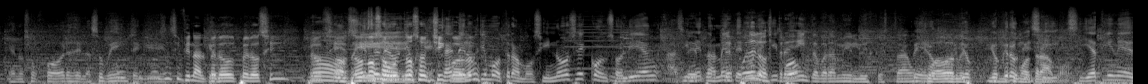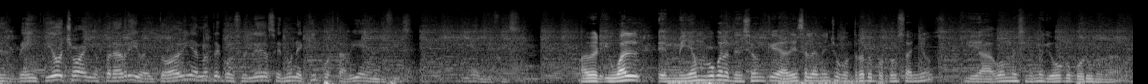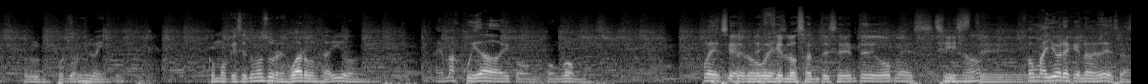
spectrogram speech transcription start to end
Ya no son jugadores de la sub-20 que... No sé si final, que- pero, pero sí. pero No, sí, sí, no, no sí, son, sí. no son está chicos, en el ¿no? último tramo. Si no se consolidan así De- netamente después en de los equipo, 30 para mí, Luis, que está un pero jugador yo, de yo creo último que si, tramo. si ya tienes 28 años para arriba y todavía no te consolidas en un equipo, está bien difícil. Bien difícil. A ver, igual eh, me llama un poco la atención que a Deza le han hecho contrato por dos años y a Gómez, si no me equivoco, por uno nada más. Por uno. Por 2020. Como que se toman sus resguardos ahí. O... Además, cuidado ahí con, con Gómez. Puede Es ser. que- pero es bueno. que los antecedentes de Gómez Sí, ¿no? este, Son mayores que los de esa.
